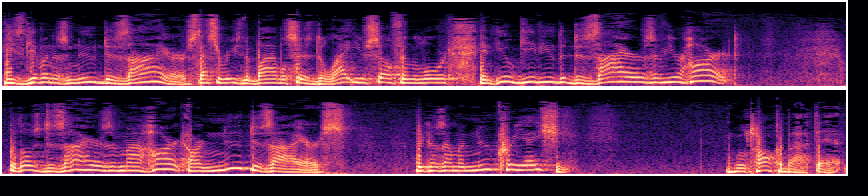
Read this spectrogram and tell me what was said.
He's given us new desires. That's the reason the Bible says, delight yourself in the Lord, and He'll give you the desires of your heart. Well, those desires of my heart are new desires because I'm a new creation. We'll talk about that.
